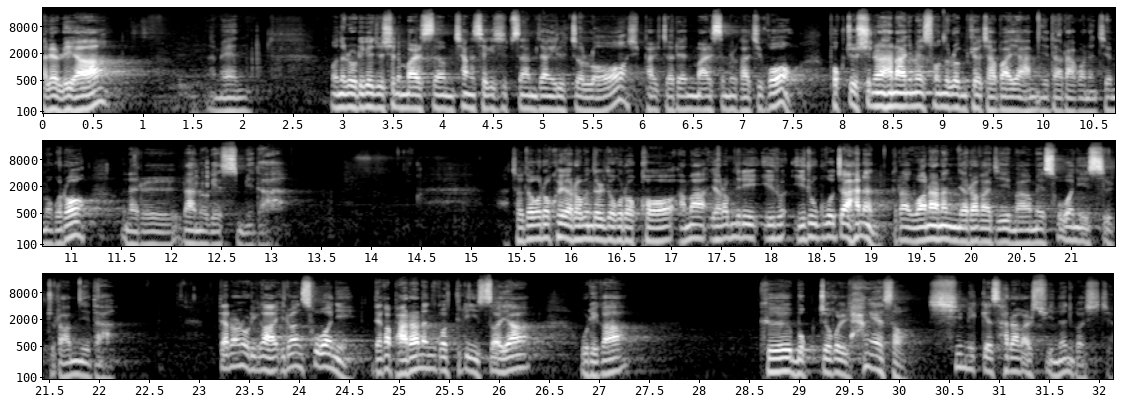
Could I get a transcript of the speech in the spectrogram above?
할렐루야. 아멘. 오늘 우리에게 주시는 말씀 창세기 13장 1절로 18절의 말씀을 가지고 복 주시는 하나님의 손을 넘겨 잡아야 합니다라고 하는 제목으로 은혜를 나누겠습니다. 저도 그렇고 여러분들도 그렇고 아마 여러분들이 이루, 이루고자 하는 그런 원하는 여러 가지 마음의 소원이 있을 줄 압니다. 때로는 우리가 이러한 소원이 내가 바라는 것들이 있어야 우리가 그 목적을 향해서 힘있게 살아갈 수 있는 것이죠.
